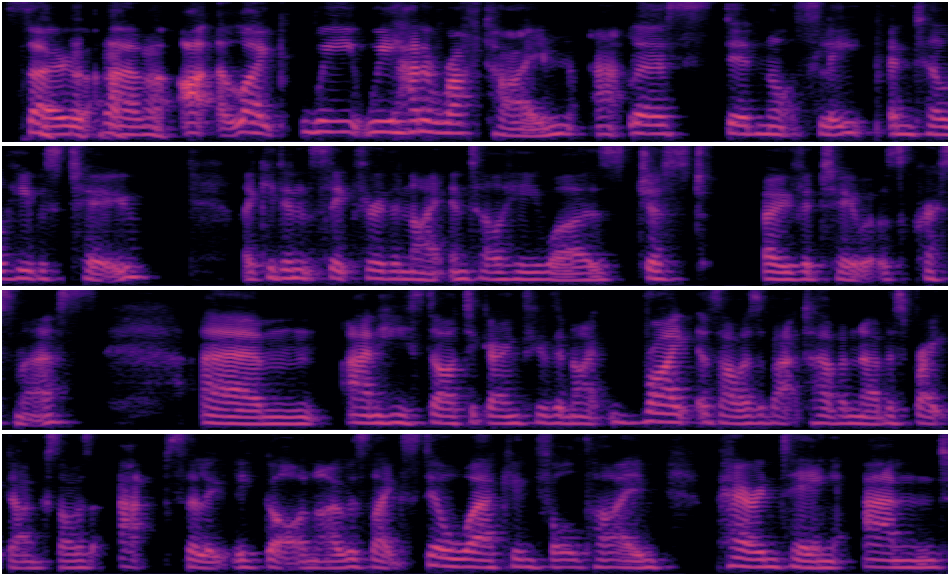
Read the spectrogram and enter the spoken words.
So, um, I, like, we we had a rough time. Atlas did not sleep until he was two. Like, he didn't sleep through the night until he was just over two. It was Christmas. Um, and he started going through the night right as I was about to have a nervous breakdown because I was absolutely gone. I was like still working full time, parenting, and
